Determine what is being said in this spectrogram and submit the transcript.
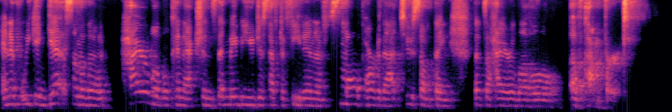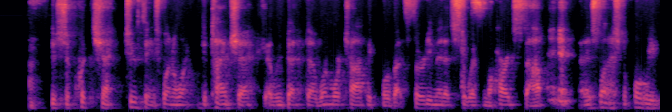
And if we can get some of the higher level connections, then maybe you just have to feed in a small part of that to something that's a higher level of comfort. Just a quick check, two things. One, I want the time check. Uh, We've got uh, one more topic. We're about thirty minutes away from a hard stop. I just want to, before we,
